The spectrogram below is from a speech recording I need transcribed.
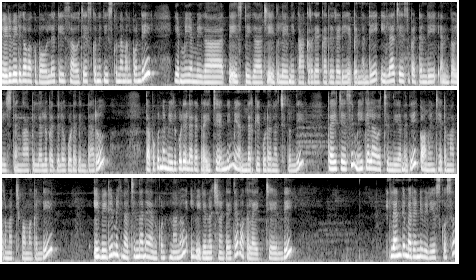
వేడివేడిగా ఒక బౌల్లోకి సర్వ్ చేసుకొని తీసుకున్నాం అనుకోండి ఎమ్మి ఎమ్మిగా టేస్టీగా చేదు లేని కాకరకాయ కర్రీ రెడీ అయిపోయిందండి. ఇలా చేసి పెట్టండి. ఎంతో ఇష్టంగా పిల్లలు పెద్దలు కూడా తింటారు. తప్పకుండా మీరు కూడా ఇలాగ ట్రై చేయండి. మీ అందరికీ కూడా నచ్చుతుంది. ట్రై చేసి మీకు ఎలా వచ్చింది అనేది కామెంట్ చేయటం మాత్రం మర్చిపోమకండి. ఈ వీడియో మీకు నచ్చిందనే అనుకుంటున్నాను. ఈ వీడియో నచ్చినట్టయితే ఒక లైక్ చేయండి. ఇలాంటి మరిన్ని వీడియోస్ కోసం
